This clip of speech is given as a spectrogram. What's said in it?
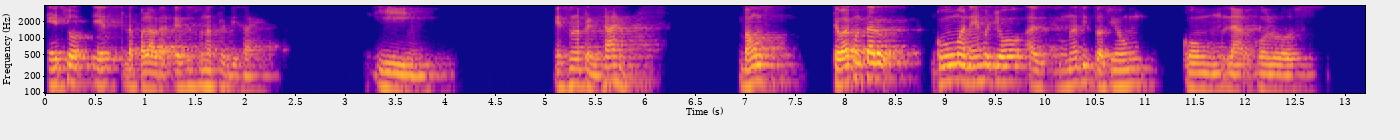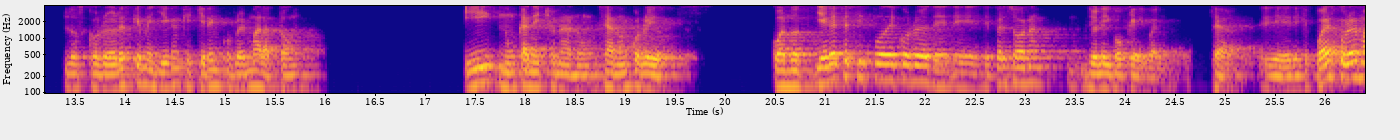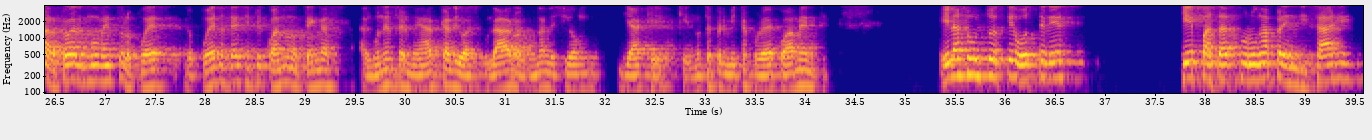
Eso es la palabra, eso es un aprendizaje. Y es un aprendizaje. Vamos, te voy a contar cómo manejo yo una situación con, la, con los los corredores que me llegan que quieren correr maratón y nunca han hecho nada, no, o sea, no han corrido. Cuando llega este tipo de corredor de, de, persona, yo le digo, ok, bueno, o sea, eh, de que puedes correr maratón en algún momento, lo puedes, lo puedes hacer siempre y cuando no tengas alguna enfermedad cardiovascular o alguna lesión ya que, que no te permita correr adecuadamente. El asunto es que vos tenés que pasar por un aprendizaje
